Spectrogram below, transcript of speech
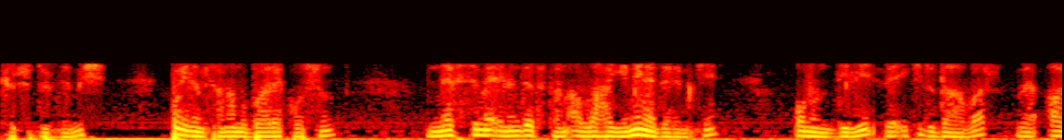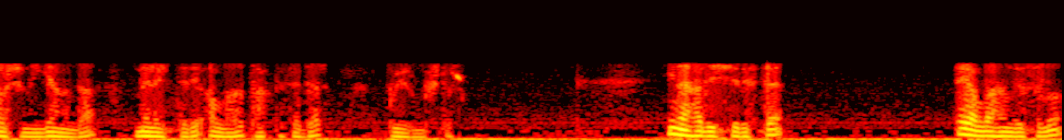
kürsüdür demiş. Bu ilim sana mübarek olsun. Nefsimi elinde tutan Allah'a yemin ederim ki onun dili ve iki dudağı var ve arşının yanında melekleri Allah'ı takdis eder buyurmuştur. Yine hadis-i şerifte Ey Allah'ın Resulü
